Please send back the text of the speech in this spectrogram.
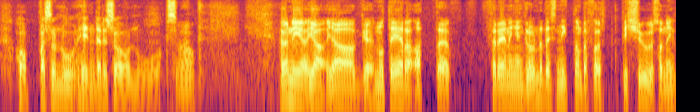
hoppas och nu händer det så nu också. Ja. Hörni, jag, jag noterar att eh, föreningen grundades 1947 så ni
